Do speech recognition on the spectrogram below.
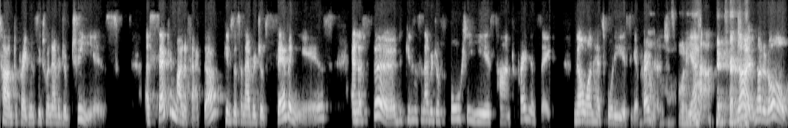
time to pregnancy to an average of two years. A second minor factor gives us an average of seven years and a third gives us an average of 40 years time to pregnancy no one has 40 years to get pregnant. No yeah. Pregnant. No, not at all.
